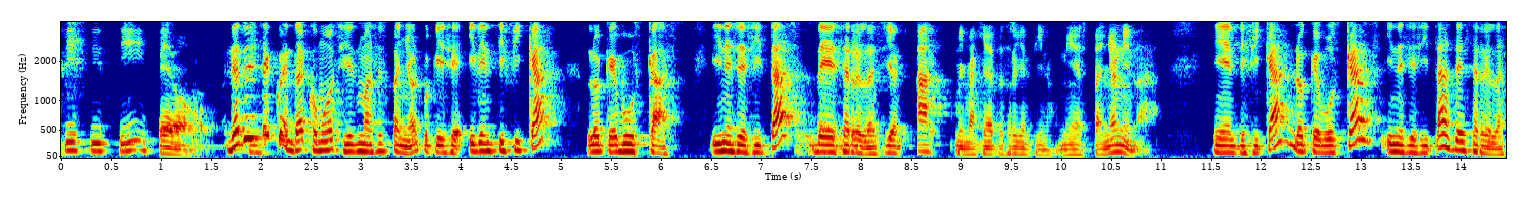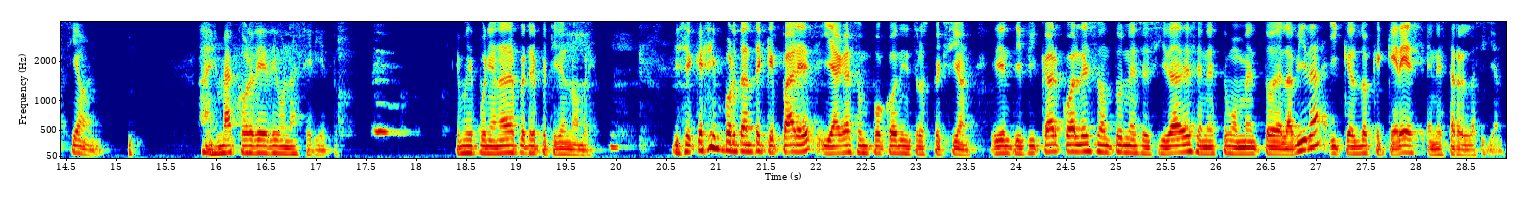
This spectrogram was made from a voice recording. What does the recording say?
sí, sí, sí, pero... ¿Ya te diste cuenta cómo si es más español? Porque dice, identifica lo que buscas y necesitas de esa relación. Ah, imagínate, es argentino, ni español ni nada. Identifica lo que buscas y necesitas de esa relación. Ay, me acordé de una serie, tú, que me ponían a repetir el nombre. Dice que es importante que pares y hagas un poco de introspección. Identificar cuáles son tus necesidades en este momento de la vida y qué es lo que querés en esta relación.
